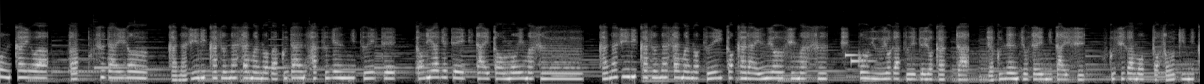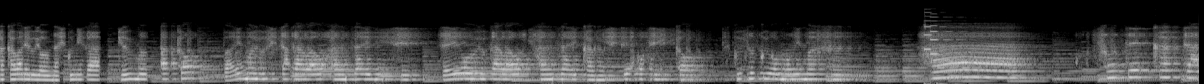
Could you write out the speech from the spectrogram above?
今回は、パップス代表、金尻和奈様の爆弾発言について、取り上げていきたいと思います。金尻和奈様のツイートから引用します。執行猶予がついてよかった。若年女性に対し、福祉がもっと早期に関われるような仕組みが、急務。あと、バイマルした側を犯罪にし、セイオール側を非犯罪化にしてほしいと、つくづく思います。はぁ、クソデカため息。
